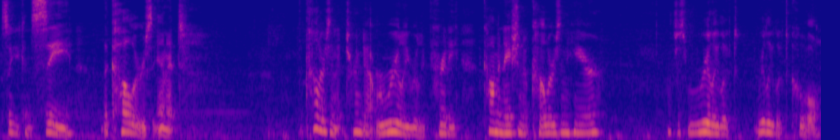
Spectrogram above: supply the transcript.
So you can see the colors in it. The colors in it turned out really, really pretty. Combination of colors in here. It just really looked, really looked cool.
